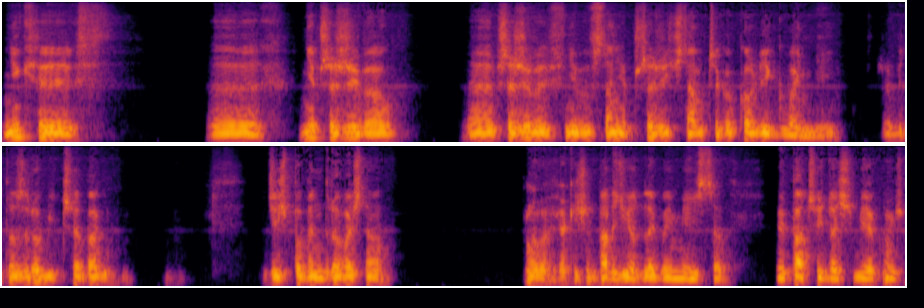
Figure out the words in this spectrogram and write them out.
Nikt e, e, nie przeżywał, e, przeżywać, nie był w stanie przeżyć tam czegokolwiek głębiej. Żeby to zrobić, trzeba gdzieś powędrować na no, w jakieś bardziej odległe miejsca, wypatrzyć dla siebie jakąś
